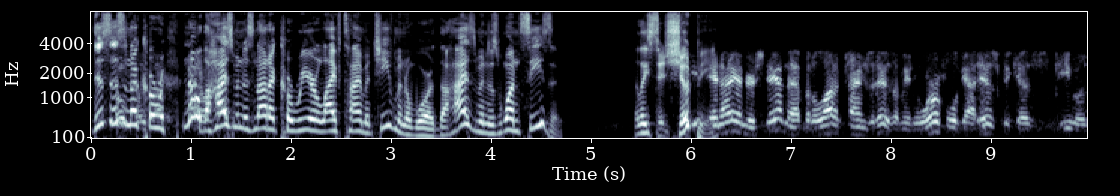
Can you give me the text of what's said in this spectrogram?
This isn't a career. No, the Heisman is not a career lifetime achievement award. The Heisman is one season. At least it should be. And I understand that, but a lot of times it is. I mean, Wuerffel got his because he was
